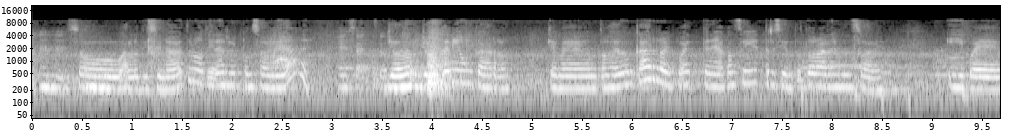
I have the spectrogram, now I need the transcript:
Ujú. So, a los 19 tú no tienes responsabilidades. exacto Yo, yo tenía un carro, que me antojé de un carro y pues tenía que conseguir 300 dólares mensuales. Y pues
